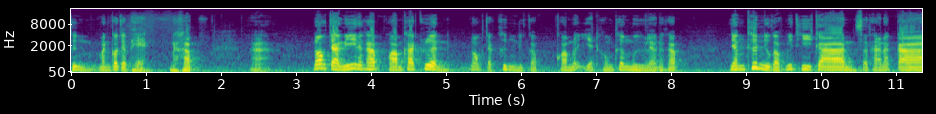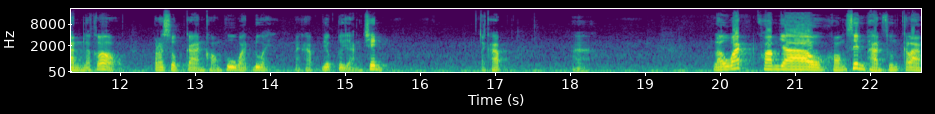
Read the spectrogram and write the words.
ซึ่งมันก็จะแพงนะครับอนอกจากนี้นะครับความคาดเคลื่อนนอกจากขึ้นอยู่กับความละเอียดของเครื่องมือแล้วนะครับ ยังขึ้นอยู่กับวิธีการสถานการณ์ แล้วก็ประสบการณ์ของผู้วัดด้วยนะครับ ยกตัวอย่างเช่นนะครับเราวัดความยาวของเส้นผ่านศูนย์กลาง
